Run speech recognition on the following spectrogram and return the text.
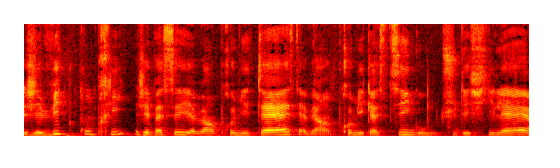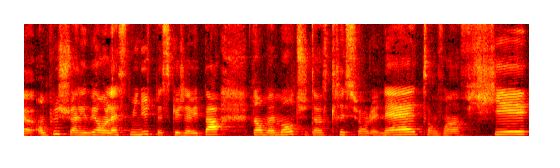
j'ai vite compris. J'ai passé, il y avait un premier test, il y avait un premier casting où tu défilais. En plus, je suis arrivée en last minute parce que j'avais pas. Normalement, tu t'inscris sur le net, envoies un fichier,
